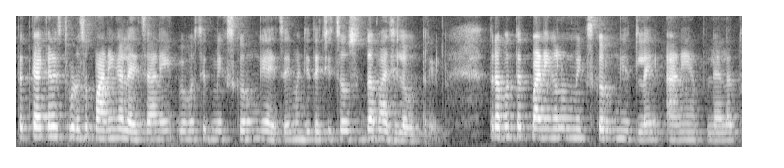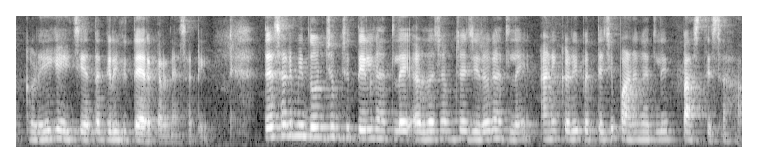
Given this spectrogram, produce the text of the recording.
त्यात काय करायचं? थोडंसं पाणी घालायचं आणि व्यवस्थित मिक्स करून घ्यायचं आहे म्हणजे त्याची चवसुद्धा भाजीला उतरेल. तर आपण त्यात पाणी घालून मिक्स करून घेतलं आहे आणि आपल्याला कढई घ्यायची आता ग्रेव्ही तयार करण्यासाठी. त्यासाठी मी दोन चमचे तेल घातलं आहे अर्धा चमचा जिरं घातलं आहे आणि कढीपत्त्याची पानं घातली पाच ते सहा.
